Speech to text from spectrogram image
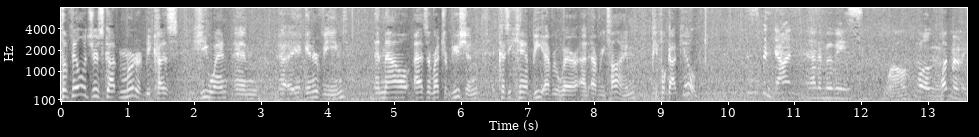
The villagers got murdered because he went and uh, intervened, and now, as a retribution, because he can't be everywhere at every time, people got killed. This has been done in other movies. Well, Well, what movie?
